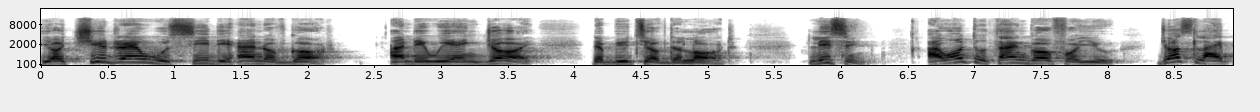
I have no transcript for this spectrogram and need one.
your children will see the hand of God and they will enjoy the beauty of the Lord. Listen, I want to thank God for you. Just like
